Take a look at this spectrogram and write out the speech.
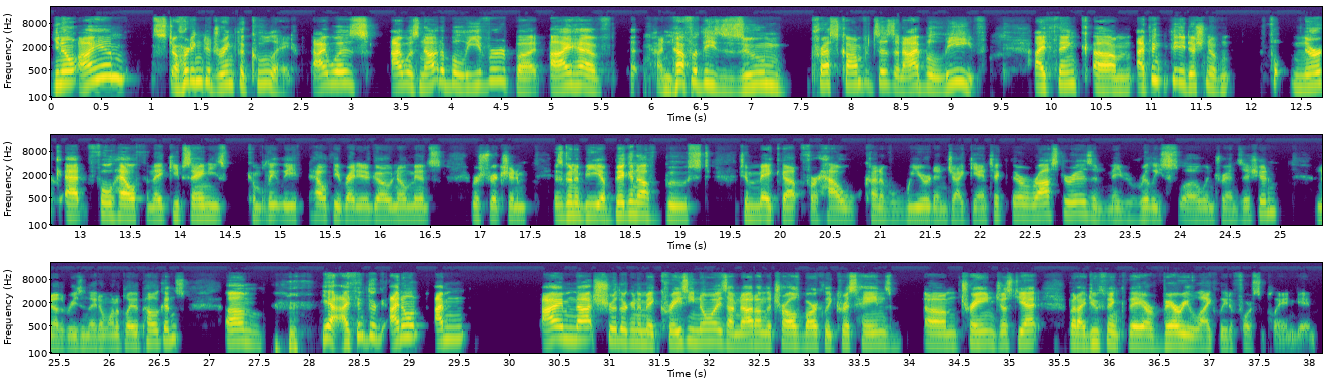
You know, I am starting to drink the Kool-Aid. I was I was not a believer, but I have enough of these Zoom press conferences, and I believe I think um, I think the addition of Nurk at full health, and they keep saying he's completely healthy, ready to go, no minutes restriction, is going to be a big enough boost to make up for how kind of weird and gigantic their roster is, and maybe really slow in transition. Another reason they don't want to play the Pelicans. Um, yeah, I think they're. I don't. I'm. I'm not sure they're going to make crazy noise. I'm not on the Charles Barkley, Chris Haynes um, train just yet, but I do think they are very likely to force a play-in game.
